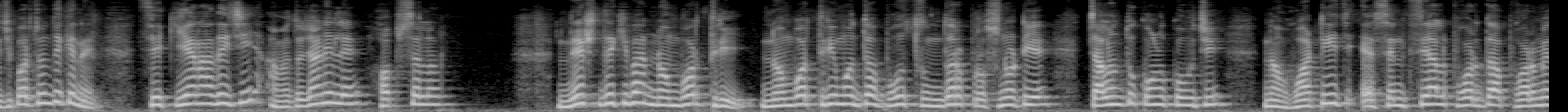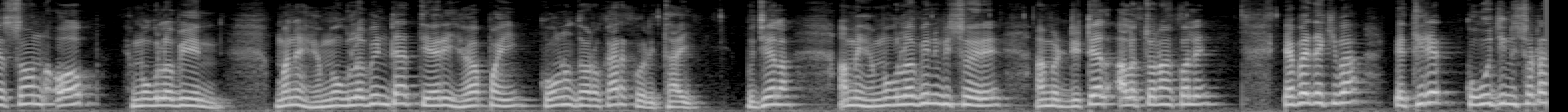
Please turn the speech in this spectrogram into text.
ବୁଝିପାରୁଛନ୍ତି କି ନାହିଁ ସେ କିଏ ନା ଦେଇଛି ଆମେ ତ ଜାଣିଲେ ହପ୍ସେଲର ନେକ୍ସଟ ଦେଖିବା ନମ୍ବର ଥ୍ରୀ ନମ୍ବର ଥ୍ରୀ ମଧ୍ୟ ବହୁତ ସୁନ୍ଦର ପ୍ରଶ୍ନଟିଏ ଚାଲନ୍ତୁ କ'ଣ କହୁଛି ନା what is essential for the formation of haemoglobin ମାନେ ହେମୋଗ୍ଲୋବିନ୍ଟା ତିଆରି ହେବା ପାଇଁ କ'ଣ ଦରକାର କରିଥାଏ ବୁଝିହେଲା ଆମେ ହେମୋଗ୍ଲୋବିନ୍ ବିଷୟରେ ଆମେ ଡିଟେଲ୍ ଆଲୋଚନା କଲେ ଏବେ ଦେଖିବା ଏଥିରେ କେଉଁ ଜିନିଷଟା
